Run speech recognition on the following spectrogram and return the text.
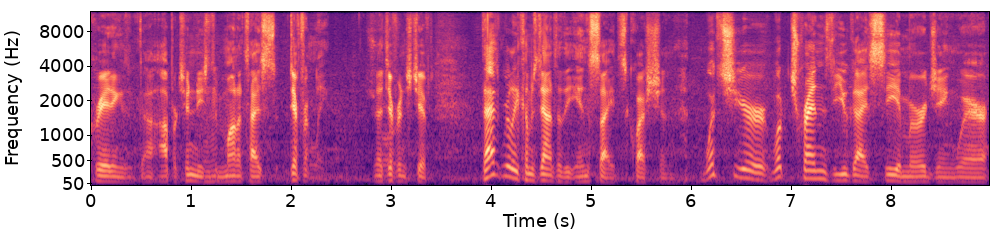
creating uh, opportunities mm -hmm. to mm-hmm. monetize differently, sure. a different shift. That really comes down to the insights question. What's your, what trends do you guys see emerging where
